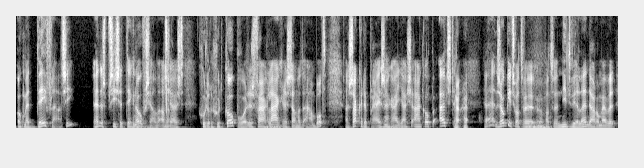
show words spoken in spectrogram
ook met deflatie. Hè, dat is precies het tegenovergestelde. Als ja. juist goederen goedkoper worden, dus vraag lager is dan het aanbod, dan zakken de prijzen, dan ga je juist je aankopen uitstellen. Ja, ja. dat is ook iets wat we, wat we niet willen. Daarom hebben we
